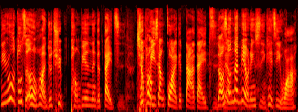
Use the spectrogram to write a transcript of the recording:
你如果肚子饿的话，你就去旁边那个袋子，墙壁上挂一个大袋子，然后说那边有零食，你可以自己挖。”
